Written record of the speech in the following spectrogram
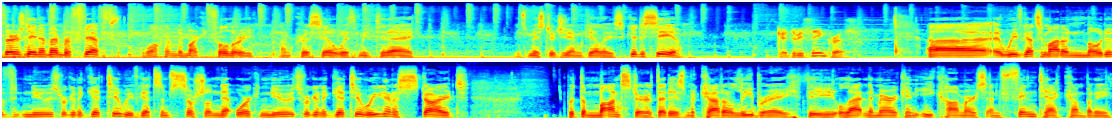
Thursday, November 5th. Welcome to Market Foolery. I'm Chris Hill. With me today It's Mr. Jim Gillies. Good to see you. Good to be seen, Chris. Uh, we've got some automotive news we're going to get to. We've got some social network news we're going to get to. We're going to start with the monster that is Mercado Libre, the Latin American e commerce and fintech company.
